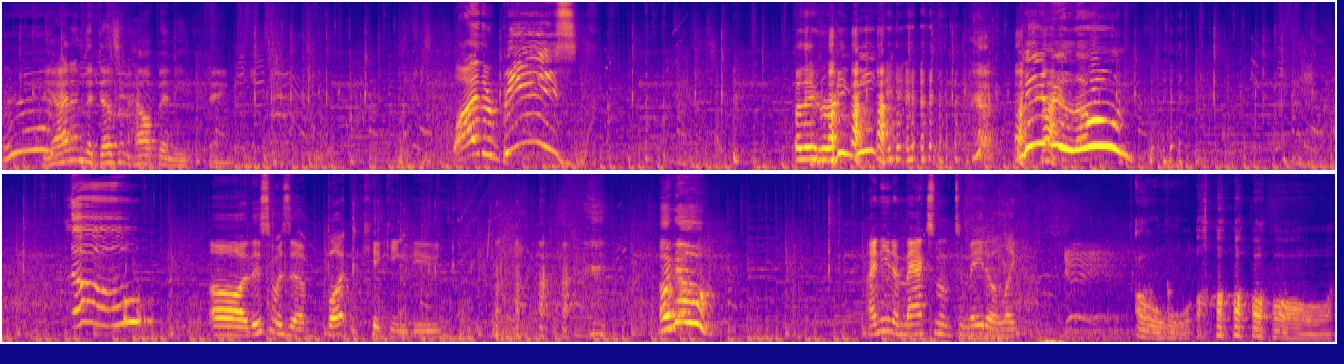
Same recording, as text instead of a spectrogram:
The item that doesn't help anything. Why are there bees? Are they hurting me? Leave me alone! no! Oh, this was a butt kicking, dude. Oh no! I need a maximum tomato, like, Oh, oh,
